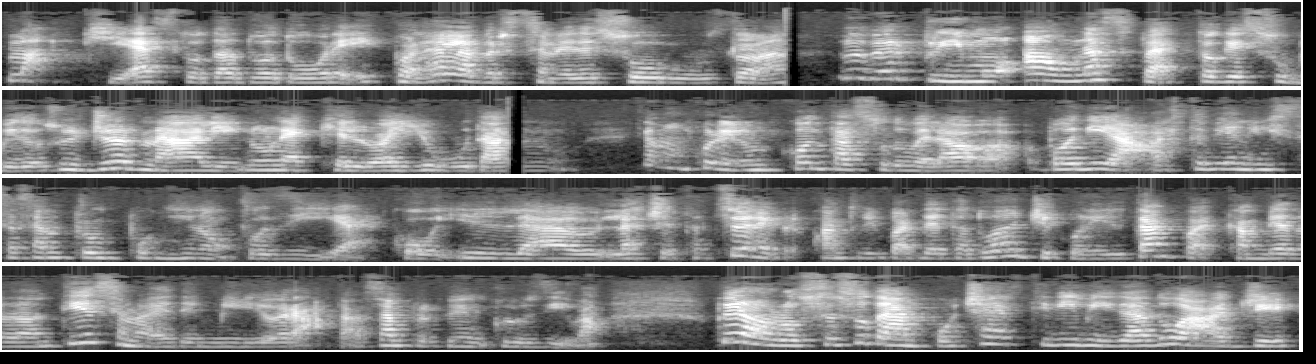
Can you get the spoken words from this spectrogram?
Ma chi è sto tatuatore e qual è la versione del suo Ruslan? Lui per primo ha un aspetto che subito sui giornali non è che lo aiuta. Siamo ancora in un contesto dove la body art viene vista sempre un pochino così, ecco, l'accettazione per quanto riguarda i tatuaggi con il tempo è cambiata tantissimo ed è migliorata, sempre più inclusiva. Però allo stesso tempo certi tipi di tatuaggi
